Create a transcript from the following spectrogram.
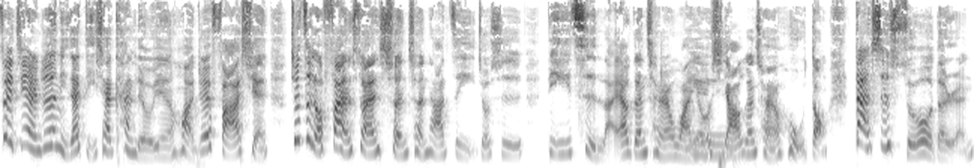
最惊人就是你在底下看留言的话，你就会发现，就这个饭虽然声称他自己就是第一次来，要跟成员玩游戏，要跟成员互动，但是所有的人。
